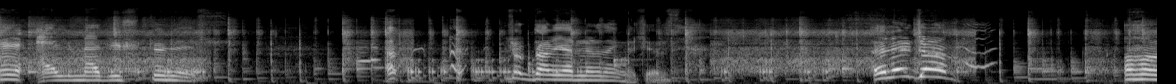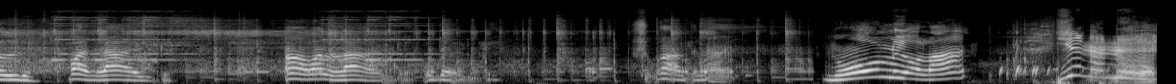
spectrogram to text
Elime düştünüz. Çok dar yerlerden geçiyoruz. Öleceğim. Aha öldü. Vallahi öldü. Aa vallahi öldü. O da öldü. Şu kaldı lan. Ne oluyor lan? Yine mi?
